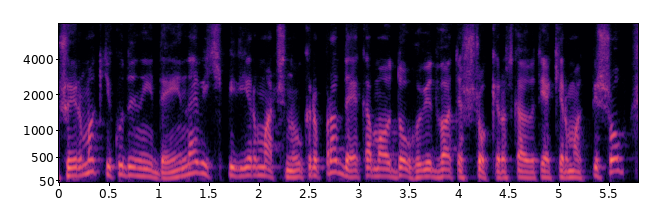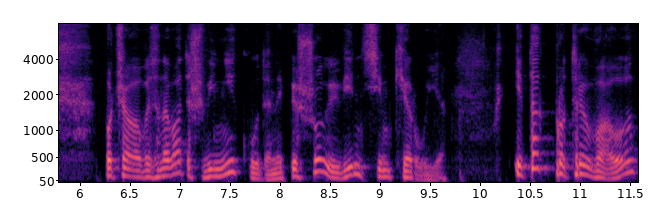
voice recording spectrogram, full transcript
що Єрмак нікуди не йде. І навіть під Єрмачна Укрправда, яка мала довго відвати щоки, розказувати, як Єрмак пішов, почала визнавати, що він нікуди не пішов і він цим керує. І так протривало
